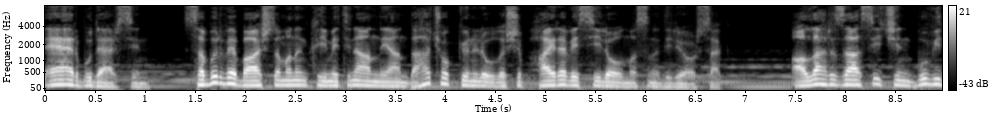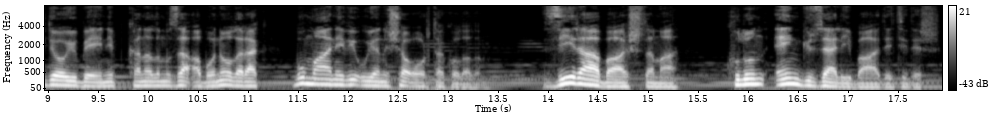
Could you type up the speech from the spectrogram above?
Eğer bu dersin, sabır ve bağışlamanın kıymetini anlayan daha çok gönüle ulaşıp hayra vesile olmasını diliyorsak, Allah rızası için bu videoyu beğenip kanalımıza abone olarak bu manevi uyanışa ortak olalım. Zira bağışlama, kulun en güzel ibadetidir.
